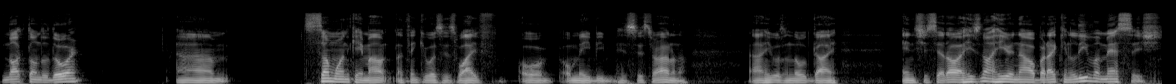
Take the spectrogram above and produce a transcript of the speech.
knocked on the door. Um, someone came out. I think it was his wife or or maybe his sister. I don't know. Uh, he was an old guy, and she said, "Oh, he's not here now, but I can leave a message."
